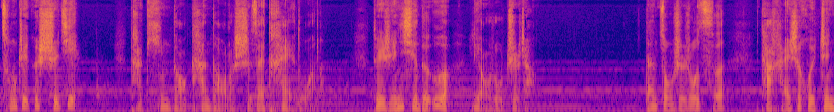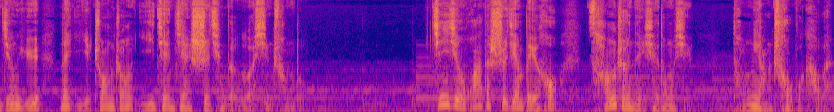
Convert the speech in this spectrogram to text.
从这个世界，他听到看到了实在太多了，对人性的恶了如指掌。但纵使如此，他还是会震惊于那一桩桩、一件件事情的恶心程度。金杏花的事件背后藏着哪些东西，同样臭不可闻。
